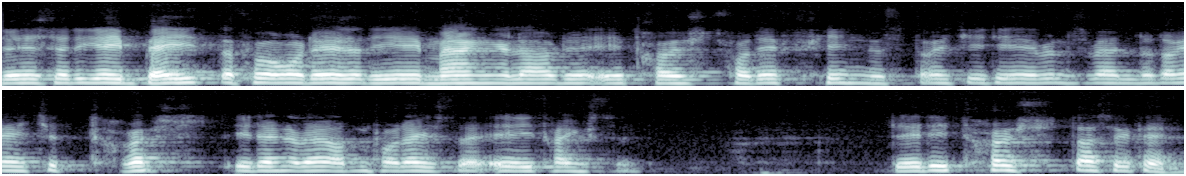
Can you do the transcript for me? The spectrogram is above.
Det som de er i beite for, og det de er i mangel av, det er trøst. For det finnes det ikke i djevelens velde. Det er ikke trøst i denne verden for de som er i trengsel. Det de trøster seg til,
